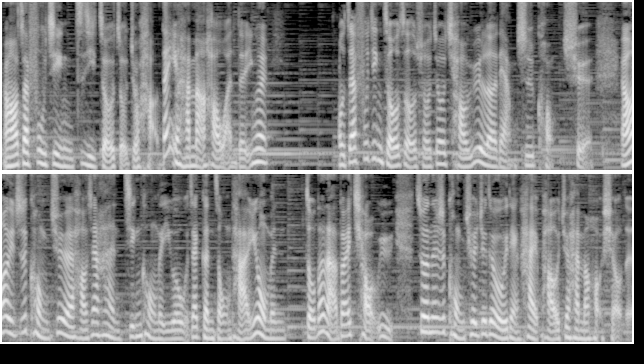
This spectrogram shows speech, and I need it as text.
然后在附近自己走一走就好。但也还蛮好玩的，因为。我在附近走走的时候，就巧遇了两只孔雀，然后一只孔雀好像还很惊恐的以为我在跟踪它，因为我们走到哪都在巧遇，所以那只孔雀就对我有点害怕，我觉得还蛮好笑的。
